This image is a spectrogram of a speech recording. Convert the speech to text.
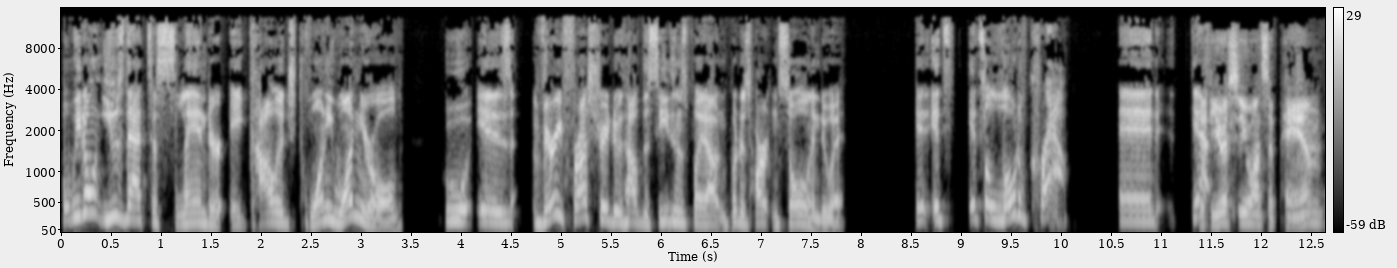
But we don't use that to slander a college 21 year old who is very frustrated with how the season's played out and put his heart and soul into it. it it's it's a load of crap. And yeah, if USC wants to pay him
